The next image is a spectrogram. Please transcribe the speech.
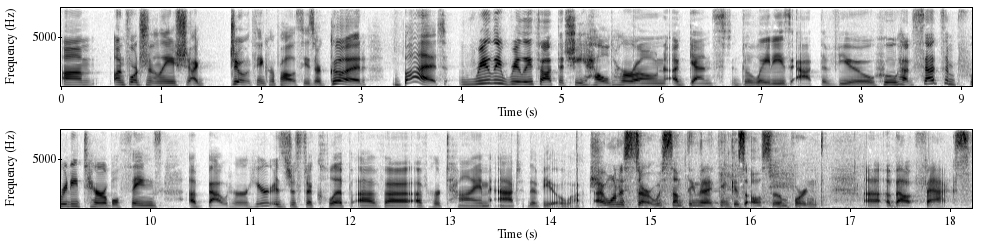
Um, unfortunately, she, I don't think her policies are good, but really, really thought that she held her own against the ladies at The View, who have said some pretty terrible things about her. Here is just a clip of, uh, of her time at The View. Watch. I want to start with something that I think is also important uh, about facts.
